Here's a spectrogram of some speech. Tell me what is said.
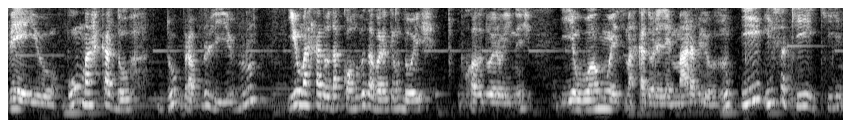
veio um marcador do próprio livro e o marcador da Corvus, agora eu tenho dois, por causa do Heroínas. E eu amo esse marcador, ele é maravilhoso. E isso aqui, que,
